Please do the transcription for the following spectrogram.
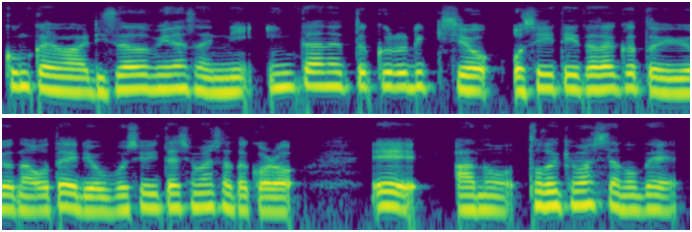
今回はリサーの皆さんにインターネット黒歴史を教えていただくというようなお便りを募集いたしましたところ、えーあの、届きましたので、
